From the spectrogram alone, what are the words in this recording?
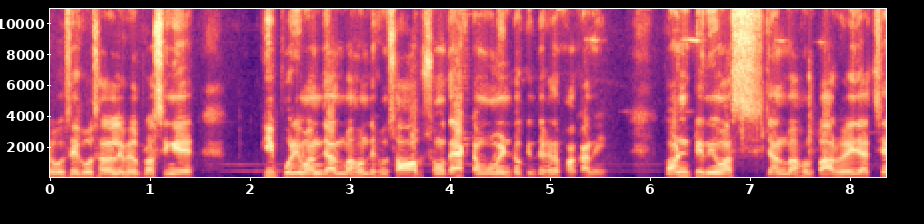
এবং সেই গোশালা লেভেল ক্রসিং এ কি পরিমাণ যানবাহন, দেখুন, সব সময়, একটা মোমেন্টও কিন্তু এখানে ফাঁকা নেই। কন্টিনিউয়াস যানবাহন পার হয়ে যাচ্ছে।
